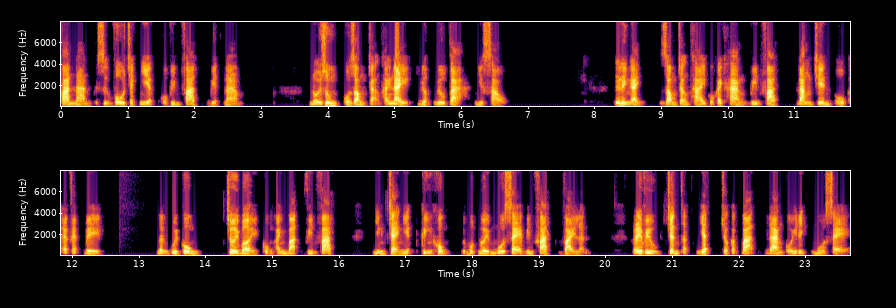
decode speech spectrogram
phàn nàn về sự vô trách nhiệm của VinFast Việt Nam. Nội dung của dòng trạng thái này được miêu tả như sau. Đây là hình ảnh dòng trạng thái của khách hàng VinFast đăng trên OFFB Lần cuối cùng chơi bời cùng anh bạn VinFast những trải nghiệm kinh khủng với một người mua xe VinFast vài lần. Review chân thật nhất cho các bạn đang có ý định mua xe.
